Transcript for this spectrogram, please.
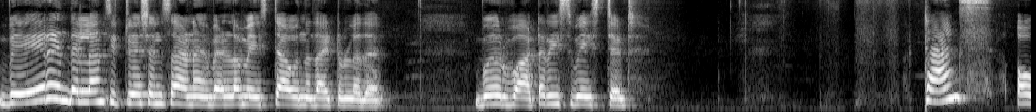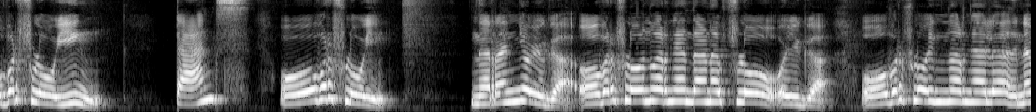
വേറെ എന്തെല്ലാം സിറ്റുവേഷൻസ് ആണ് വെള്ളം വേസ്റ്റ് ആവുന്നതായിട്ടുള്ളത്? Where water is wasted tanks overflowing tanks overflowing നിറഞ്ഞൊഴുകുക ഓവർഫ്ലോ എന്ന് പറഞ്ഞാൽ എന്താണ്? ഫ്ലോ ഒഴുകുക ഓവർഫ്ലോയിങ് എന്ന് പറഞ്ഞാൽ അതിന്റെ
